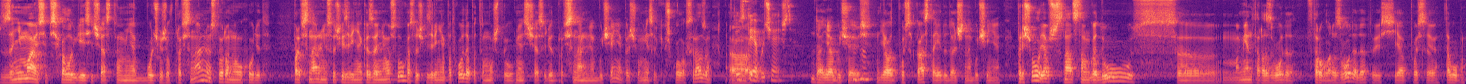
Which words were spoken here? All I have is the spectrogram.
Занимаюсь психологией сейчас, то у меня больше уже в профессиональную сторону уходит. Профессионально не с точки зрения оказания услуг, а с точки зрения подхода, потому что у меня сейчас идет профессиональное обучение, причем в нескольких школах сразу. То есть А, ты обучаешься? Да, я обучаюсь. Я вот после каста еду дальше на обучение. Пришел я в шестнадцатом году с э, момента развода, второго развода, да, то есть я после того,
